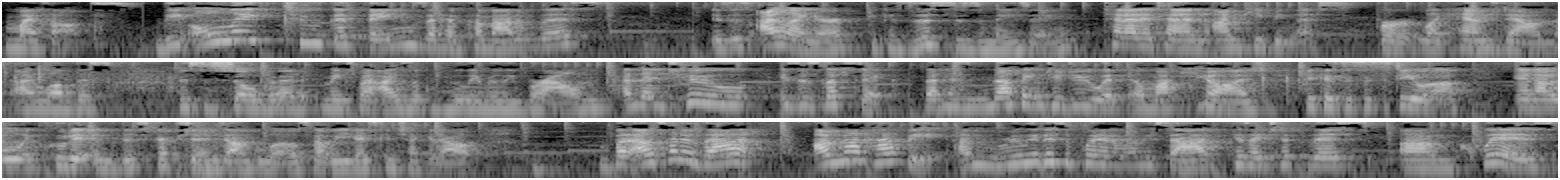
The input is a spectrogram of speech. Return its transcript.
my thoughts. The only two good things that have come out of this is this eyeliner, because this is amazing. 10 out of 10, I'm keeping this for like hands down. I love this. This is so good. It makes my eyes look really, really brown. And then two is this lipstick that has nothing to do with Il Makiage because this is Stila and I will include it in the description down below so that way you guys can check it out. But outside of that, I'm not happy. I'm really disappointed and really sad because I took this um, quiz,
